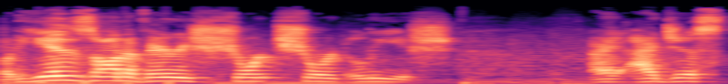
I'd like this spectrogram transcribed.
but he is on a very short, short leash. I, I just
